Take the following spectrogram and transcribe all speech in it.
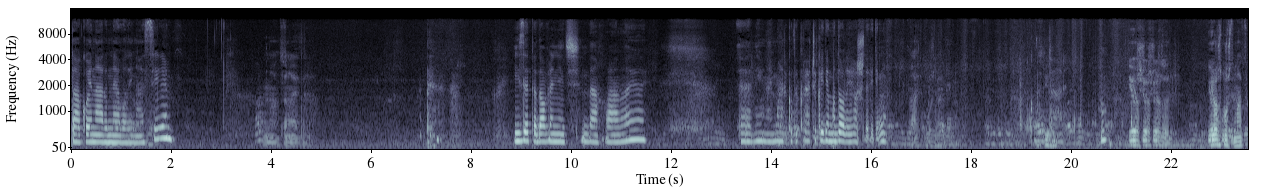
Tako je, narod ne voli nasilje. Naca najbolja. Izeta Dobranjić, da, hvala joj. E, Divna i Marko do kraja. Čekaj, idemo dole još da vidimo Ajde, puštaj. komentare. Još, još, još dolje. Još spušti, Mato.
